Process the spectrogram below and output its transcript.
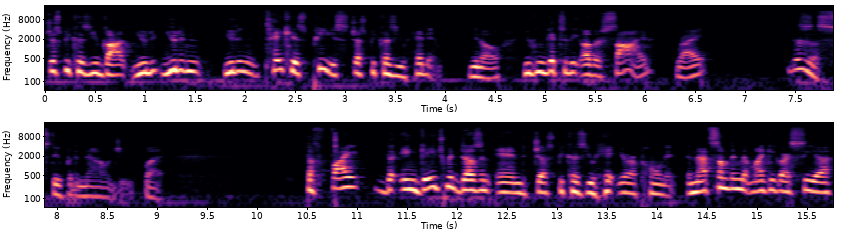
just because you got you you didn't you didn't take his piece just because you hit him. You know, you can get to the other side right? This is a stupid analogy, but the fight, the engagement doesn't end just because you hit your opponent. And that's something that Mikey Garcia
